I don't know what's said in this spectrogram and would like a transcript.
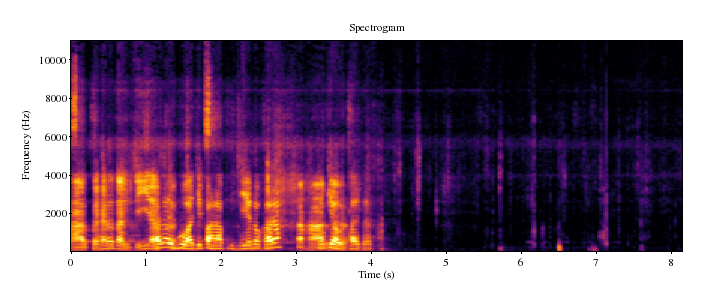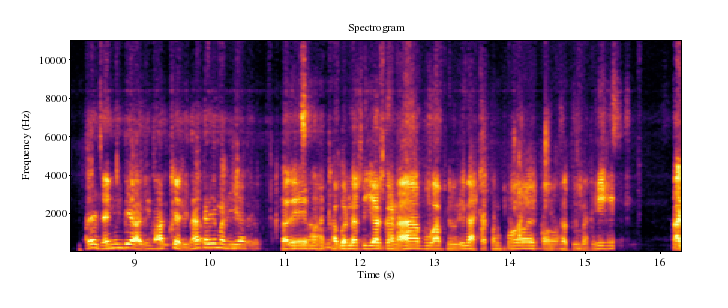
હાર તો હેડો તાને જઈએ હેડો એ આપણે. ભુવાજી પાસે આપણે જઈએ તો ખરા. હા, તો હારું કેવું હેડો. થાય છે અરે જયમીન ભાઈ આવી વાત કરી ના કરી મને યાર. અરે મને ખબર નથી યાર ઘણા બુઆ ફેવરી નાખ્યા પણ કોઈ કોમ થતું નહીં આ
